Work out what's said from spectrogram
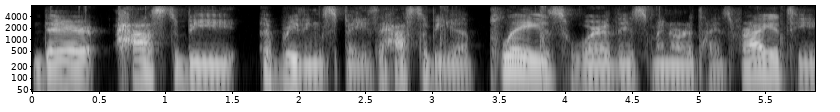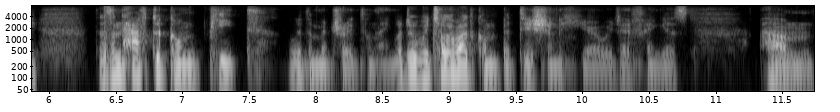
there has to be a breathing space. There has to be a place where this minoritized variety doesn't have to compete with the majority language. We talk about competition here, which I think is um,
